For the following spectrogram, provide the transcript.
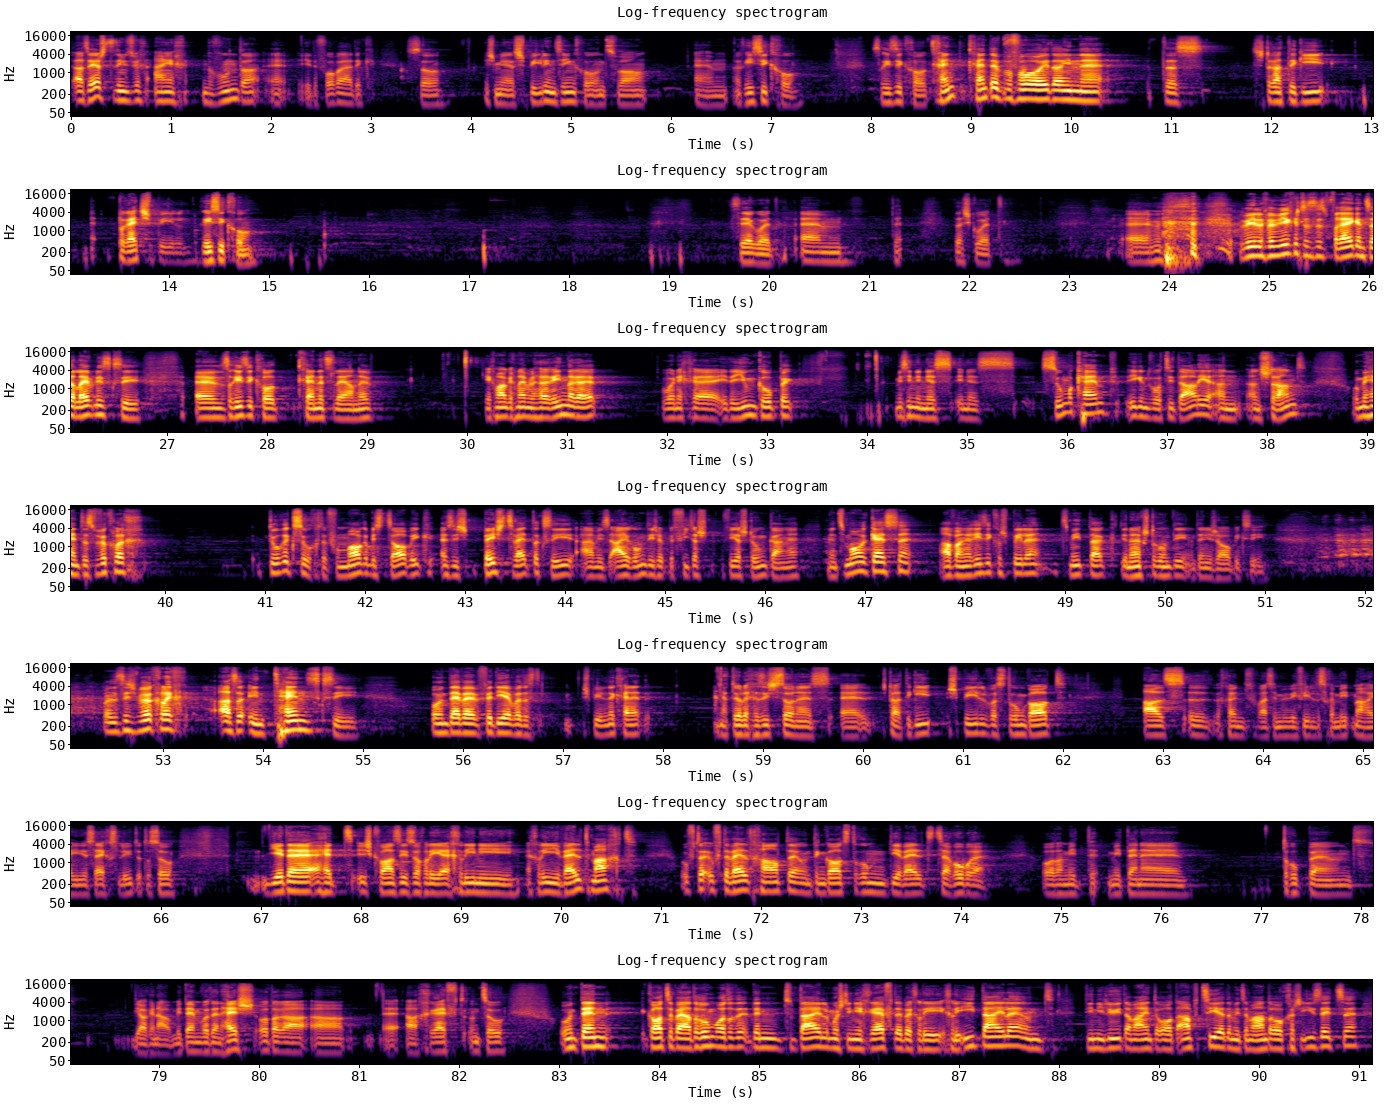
als erstes nimmt mich eigentlich ein Wunder äh, in der Vorbereitung. So ist mir ein Spiel in den Sinn gekommen, und zwar ähm, Risiko. Das Risiko. Kennt, kennt jemand von euch da innen das Strategie-Brettspiel Risiko? Sehr gut. Ähm, das ist gut. Ähm, weil für mich ist das ein prägendes Erlebnis gewesen, ähm, das Risiko kennenzulernen. Ich mag mich nämlich erinnern, als ich äh, in der Jugendgruppe, wir sind in ein, in ein Sommercamp irgendwo in Italien an, an Strand und wir haben das wirklich durchgesucht, von morgen bis zum Abend. Es war bestes Wetter, gewesen, eine Runde ist etwa vier, vier Stunden gegangen. Wir haben zum Morgen gegessen, anfangen Risiko spielen, zum Mittag die nächste Runde und dann war Abend. Gewesen. Und es war wirklich also intens. Gewesen. Und eben für die, die das Spiel nicht kennen, natürlich, es ist so ein äh, Strategiespiel, was darum geht, als, äh, könnt, ich weiß nicht mehr, wie viel das mitmachen können, sechs Leute oder so. Jeder hat, ist quasi so ein eine kleine, eine kleine Weltmacht auf der, auf der Weltkarte und dann geht es darum, die Welt zu erobern. Oder mit, mit diesen Truppen und ja genau, mit dem, was du dann hast, oder an, an, an Kräften und so. Und dann geht es eben auch darum, oder dann zum Teil musst du deine Kräfte eben ein bisschen, ein bisschen einteilen und deine Leute am einen Ort abziehen, damit du am anderen Ort einsetzen kannst.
